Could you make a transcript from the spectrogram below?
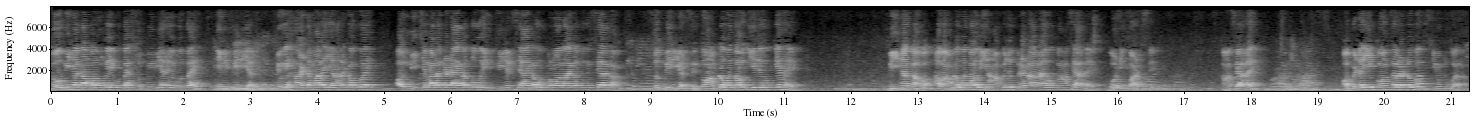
दो बीना कावा होंगे एक होता है सुपीरियर एक होता है इन्फीरियर क्योंकि हार्ट हमारा यहाँ रखा हुआ है और नीचे वाला ब्लड आएगा तो वो इन्फीरियर से आएगा ऊपर वाला आएगा तो किससे आएगा? सुपीरियर से। तो आप लोग बताओ ये जो क्या है? बीना कावा अब आप लोग बताओ यहाँ पे जो ब्लड आ रहा है वो कहाँ से आ रहा है? बॉडी पार्ट से। कहाँ से आ रहा है? और बेटा ये कौन सा ब्लड होगा? CO2 वाला।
